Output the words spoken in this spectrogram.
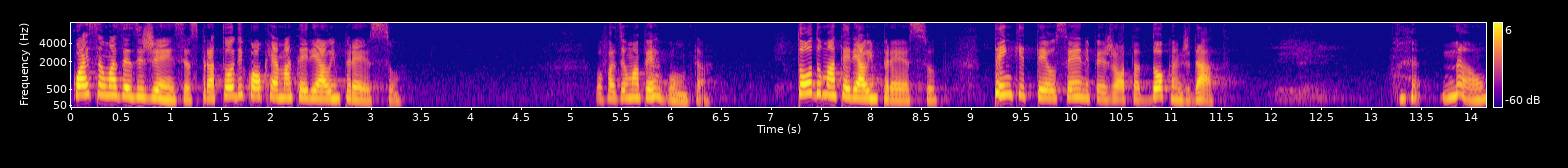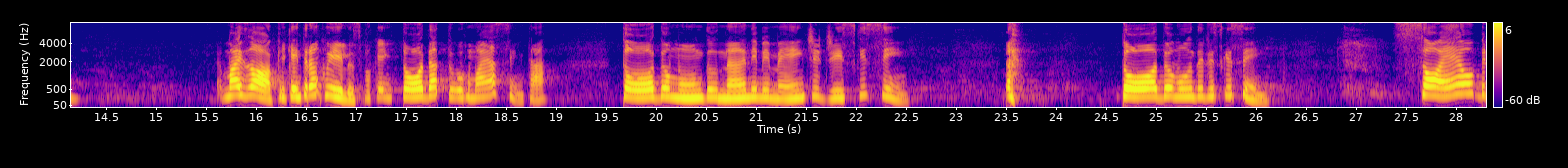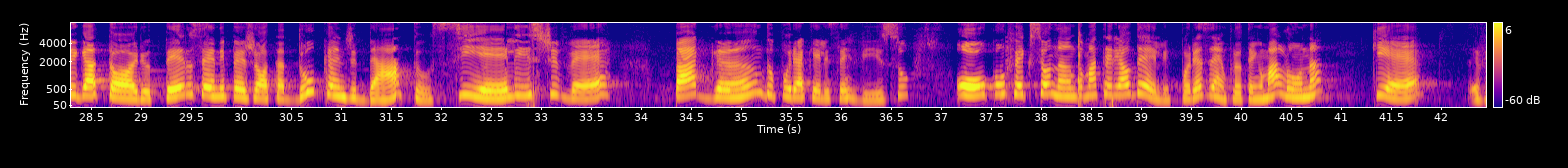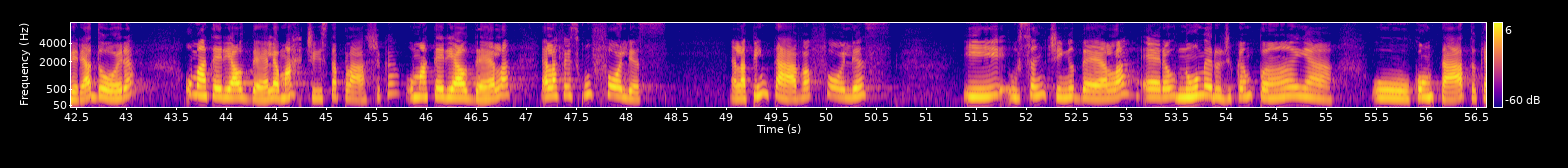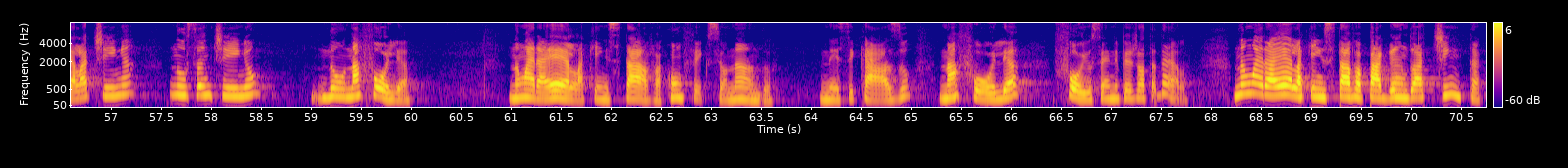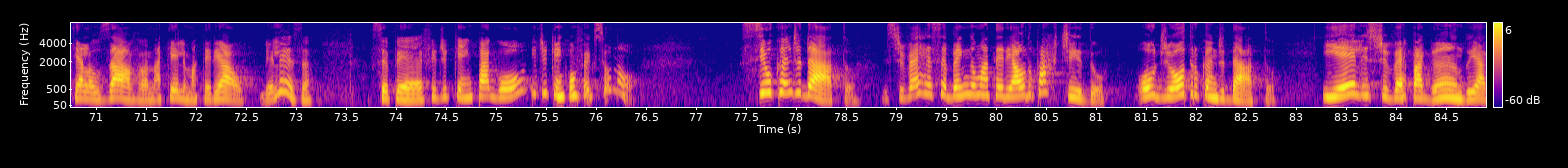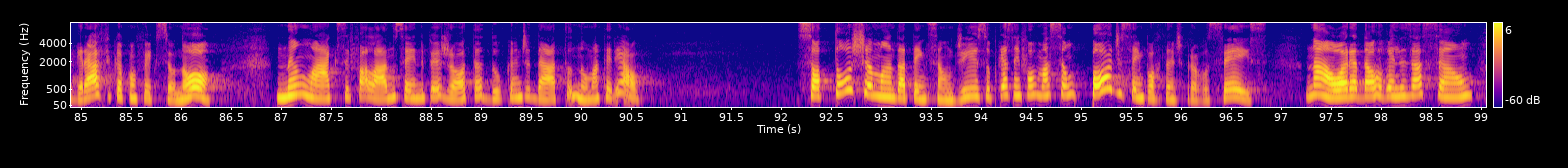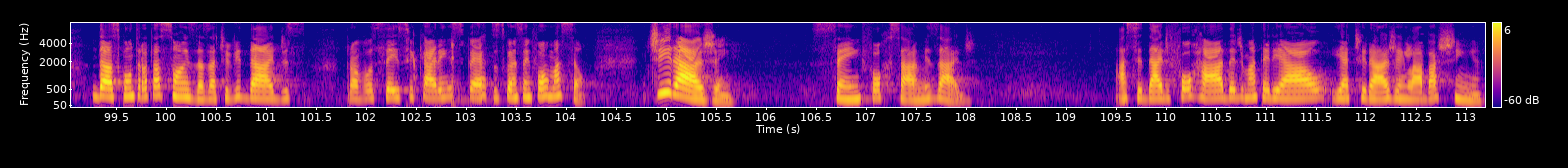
Quais são as exigências para todo e qualquer material impresso? Vou fazer uma pergunta. Todo material impresso tem que ter o CNPJ do candidato? Não. Mas, ó, fiquem tranquilos, porque em toda a turma é assim, tá? Todo mundo unanimemente diz que sim. Todo mundo diz que sim. Só é obrigatório ter o CNPJ do candidato se ele estiver pagando por aquele serviço ou confeccionando o material dele. Por exemplo, eu tenho uma aluna que é vereadora, o material dela é uma artista plástica, o material dela ela fez com folhas. Ela pintava folhas e o santinho dela era o número de campanha, o contato que ela tinha no santinho, no, na folha. Não era ela quem estava confeccionando? Nesse caso, na folha, foi o CNPJ dela. Não era ela quem estava pagando a tinta que ela usava naquele material? Beleza. CPF de quem pagou e de quem confeccionou. Se o candidato estiver recebendo o material do partido ou de outro candidato e ele estiver pagando e a gráfica confeccionou, não há que se falar no CNPJ do candidato no material. Só estou chamando a atenção disso porque essa informação pode ser importante para vocês na hora da organização das contratações, das atividades, para vocês ficarem espertos com essa informação. Tiragem, sem forçar a amizade. A cidade forrada de material e a tiragem lá baixinha.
